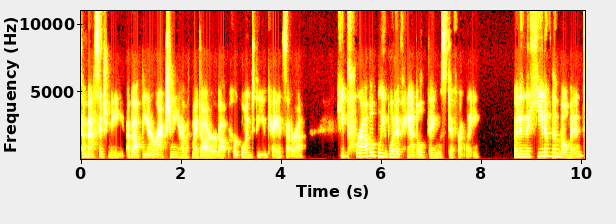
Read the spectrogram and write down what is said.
to message me about the interaction he had with my daughter about her going to the UK, etc., he probably would have handled things differently. But in the heat of the moment,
